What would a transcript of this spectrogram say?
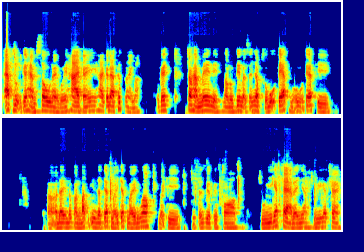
áp dụng cái hàm sâu này với hai cái hai cái đa thức này mà. Ok? Trong hàm main này dòng đầu tiên bạn sẽ nhập số bộ test. Mỗi bộ test thì à, ở đây nó còn bắt in ra test mấy test mấy, đúng không? Vậy thì mình sẽ duyệt từ for chú ý ghép trà đây nhá. Chú ý ghép trà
